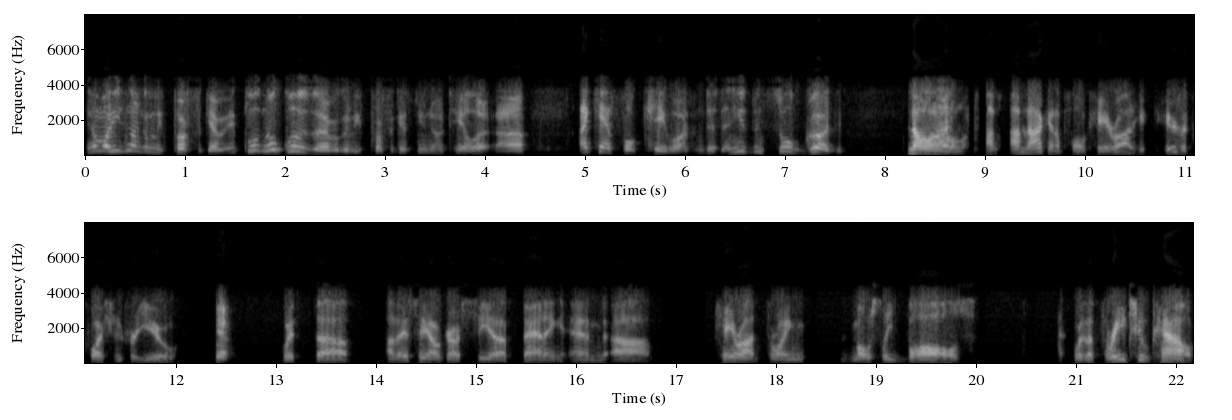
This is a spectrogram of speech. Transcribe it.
you know what? He's not going to be perfect. No closers are ever going to be perfect, as you know, Taylor. Uh, I can't fault K-Rod on this, and he's been so good. No, no, no, I'm I'm not going to pull K-Rod. Here's a question for you. Yeah. With uh, Avisail Garcia batting and uh, K-Rod throwing mostly balls with a three-two count,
